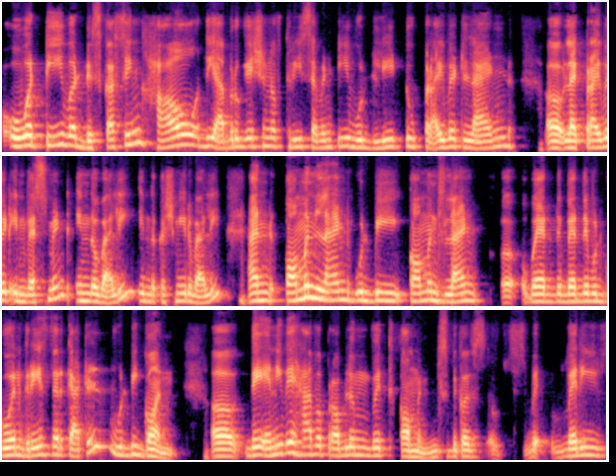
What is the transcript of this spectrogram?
over tea were discussing how the abrogation of 370 would lead to private land, like private investment in the valley, in the Kashmir Valley, and common land would be commons land uh, where they, where they would go and graze their cattle would be gone. Uh, they anyway have a problem with commons because very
